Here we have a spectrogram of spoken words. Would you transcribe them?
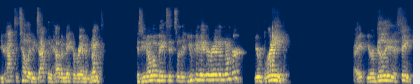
you have to tell it exactly how to make a random number. Because you know what makes it so that you can make a random number? Your brain. Right? Your ability to think.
